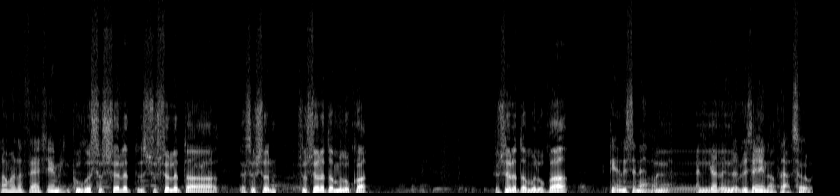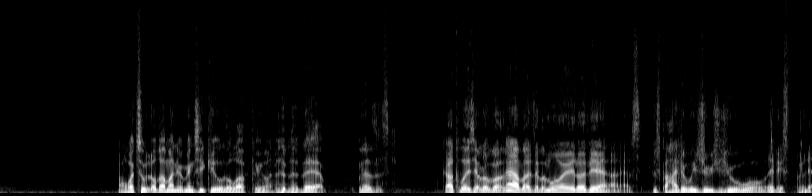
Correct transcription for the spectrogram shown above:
למה נעשה השם? זה שושלת, שושלת, ה... שושל, שושלת המלוכה. שושלת המלוכה. כן, זה אתה סוף. למרות שהוא לא גם אני מבין שהכירו לו רק כאילו, אתה יודע. כתבו איזה לא, אבל זה לא יודע, משפחה של מישהו שהוא, לא יודע.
